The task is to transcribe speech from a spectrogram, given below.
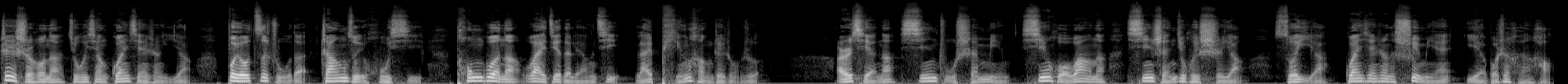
这时候呢，就会像关先生一样，不由自主的张嘴呼吸，通过呢外界的凉气来平衡这种热。而且呢，心主神明，心火旺呢，心神就会失养，所以啊，关先生的睡眠也不是很好。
